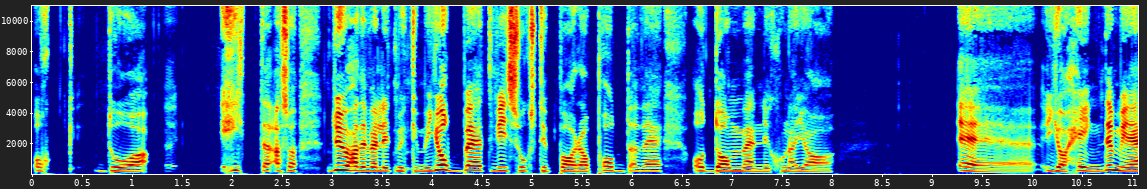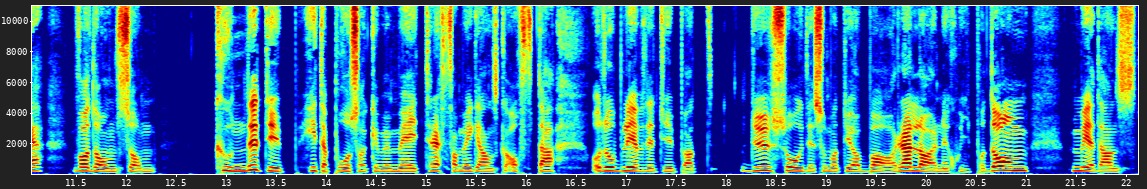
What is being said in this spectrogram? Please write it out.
och då eh, hittade, alltså du hade väldigt mycket med jobbet, vi sågs typ bara och poddade och de människorna jag eh, jag hängde med var de som kunde typ hitta på saker med mig, träffa mig ganska ofta och då blev det typ att du såg det som att jag bara la energi på dem medans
